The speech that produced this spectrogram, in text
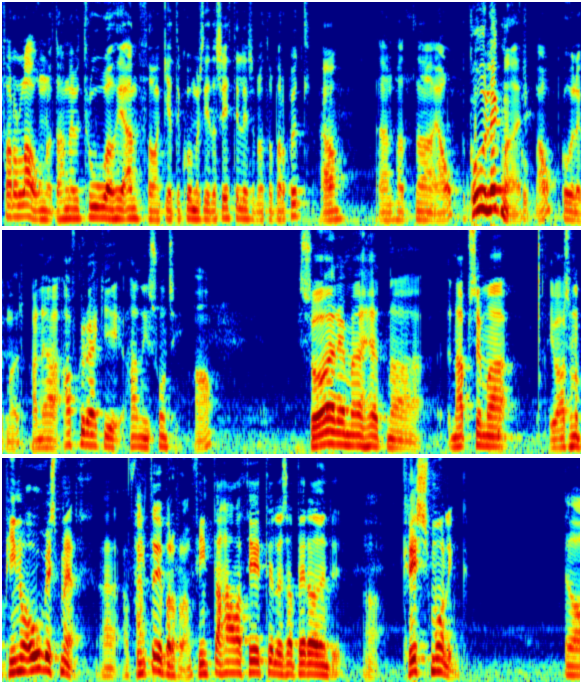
fara á lán og hann hefur trú á því ennþá hann geti komist í þetta City-lið sem er náttúrulega bara bull. Já, En hann, já, góðu leikmaður. Já, góðu leikmaður. Hann er af hverju ekki hann í Swansea? Já, svo er ég með hérna nafn sem að ég var svona pínu óviss með fínt, fínt að hafa þig til þess að bera það undir Já, Chris Smalling, já,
